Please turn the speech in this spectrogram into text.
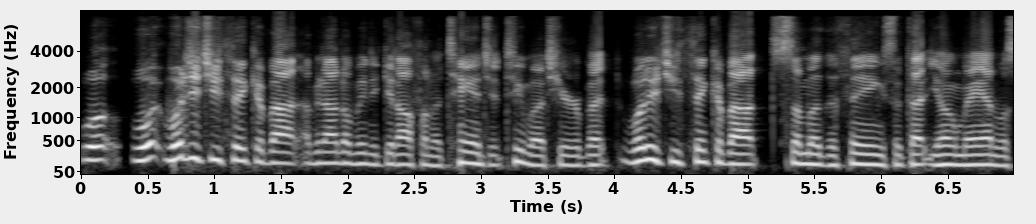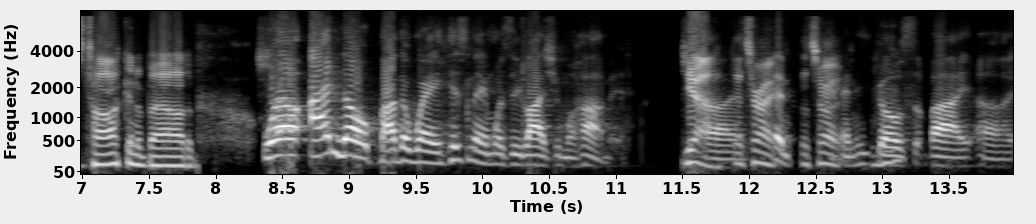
Well, what, what did you think about? I mean, I don't mean to get off on a tangent too much here, but what did you think about some of the things that that young man was talking about? Well, I know, by the way, his name was Elijah Muhammad. Yeah, Uh, that's right. and- That's right. And he goes by uh,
